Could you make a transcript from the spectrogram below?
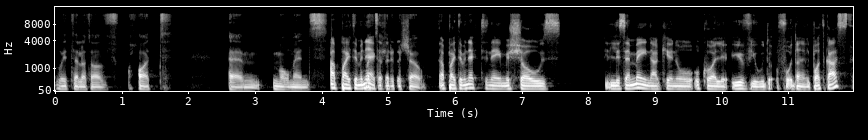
with a lot of hot um, moments. Appajti minn It's a very good show. Appajti minn hekk tnejn mix-shows li semmejna kienu ukoll reviewed fuq dan il-podcast.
